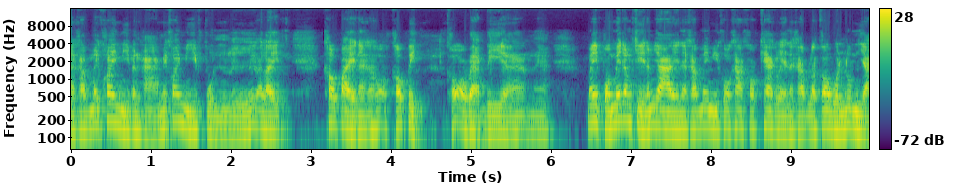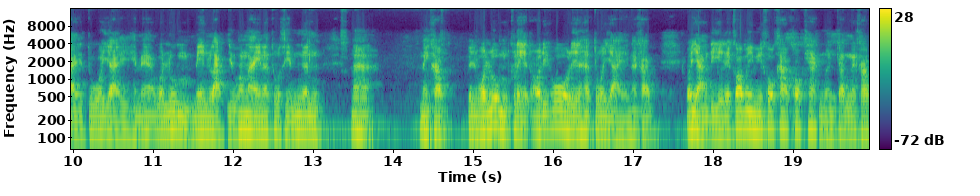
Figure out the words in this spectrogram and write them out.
นะครับ ไม่ค่อยมีปัญหา ไม่ค่อยมีฝุ่นหรืออะไรเข้าไปนะครับเขาปิดเขาออกแบบดีนะฮะไม่ผมไม่ต้องฉีดน้ำยาเลยนะครับ ไม่มีโคค่าข้อแคกเลยนะครับ แล้วก็วอลลุ่มใหญ่ตัวใหญ่เห็นไหมฮะวอลลุ่มเมนหลักอยู่ข้างในนะตัวสีเงินนะฮะ นะครับเป็นวอลลุ่มเกรดออดิโอเลยนะฮะตัวใหญ่นะครับ ก็อย่างดีเลยก็ไม่มีโคค่าข้อแคกเหมือนกันนะครับ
